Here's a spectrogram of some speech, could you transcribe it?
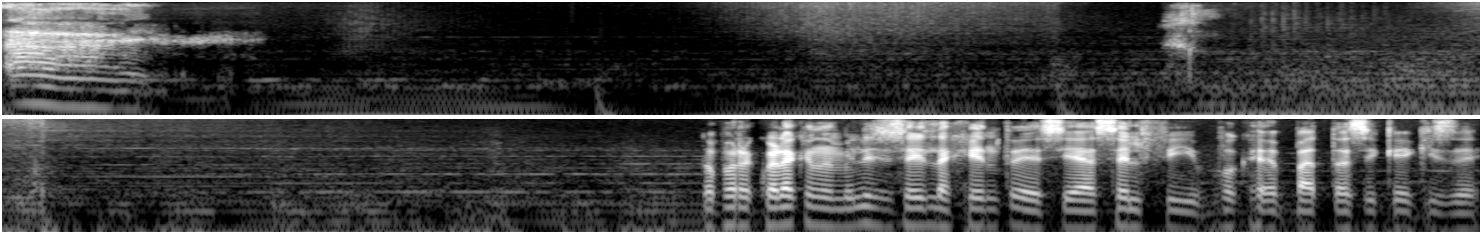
Ay. No, pero recuerda que en 2016 la gente decía selfie, boca de pata, así que XD.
